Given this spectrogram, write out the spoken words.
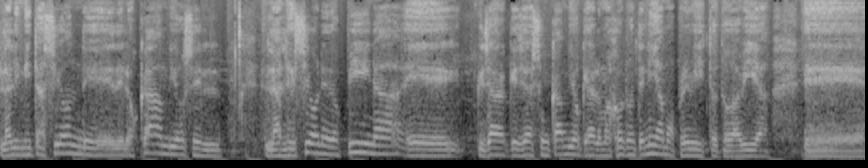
la limitación de, los cambios, las lesiones de Ospina, eh, que, ya, es un cambio que a lo mejor no teníamos previsto todavía. Eh,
